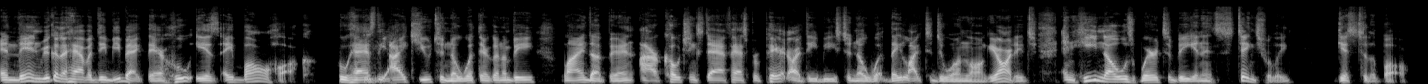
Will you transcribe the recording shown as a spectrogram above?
And then you're going to have a DB back there who is a ball hawk, who has the IQ to know what they're going to be lined up in. Our coaching staff has prepared our DBs to know what they like to do on long yardage, and he knows where to be and instinctually gets to the ball.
